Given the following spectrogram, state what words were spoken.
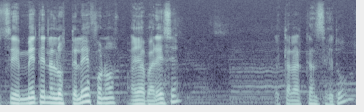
se meten a los teléfonos, ahí aparecen. Está al alcance de todos.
